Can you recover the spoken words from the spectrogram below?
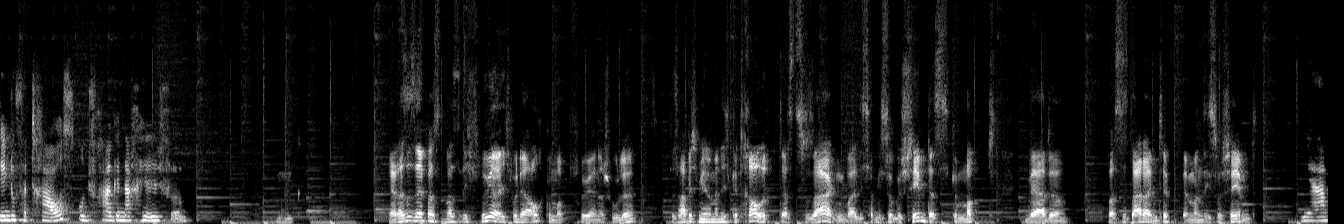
den du vertraust und frage nach Hilfe. Mhm. Ja, das ist etwas, was ich früher, ich wurde ja auch gemobbt früher in der Schule. Das habe ich mir immer nicht getraut, das zu sagen, weil ich habe mich so geschämt, dass ich gemobbt werde. Was ist da dein Tipp, wenn man sich so schämt? Ja,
